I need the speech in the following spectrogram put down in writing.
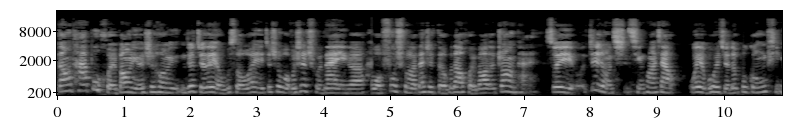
当他不回报你的时候，你就觉得也无所谓。就是我不是处在一个我付出了但是得不到回报的状态，所以这种情情况下我也不会觉得不公平。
